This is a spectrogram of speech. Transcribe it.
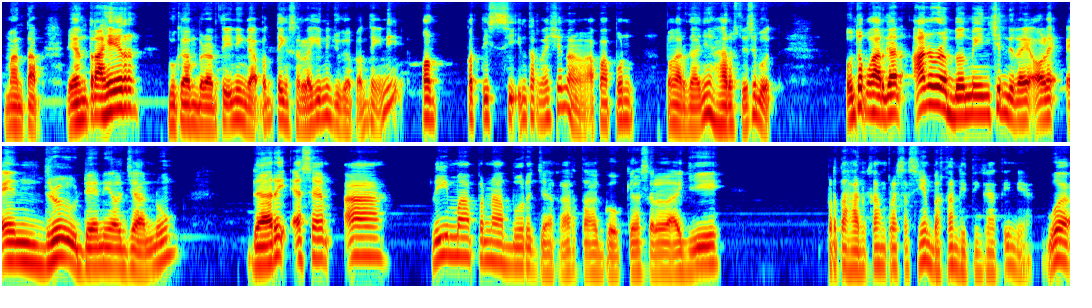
Mantap. Dan terakhir bukan berarti ini nggak penting, selagi ini juga penting. Ini kompetisi internasional, apa pun penghargaannya harus disebut. Untuk penghargaan honorable mention diraih oleh Andrew Daniel Janung dari SMA 5 Penabur Jakarta. Gokil sekali lagi pertahankan prestasinya bahkan ditingkatin ya. Gue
